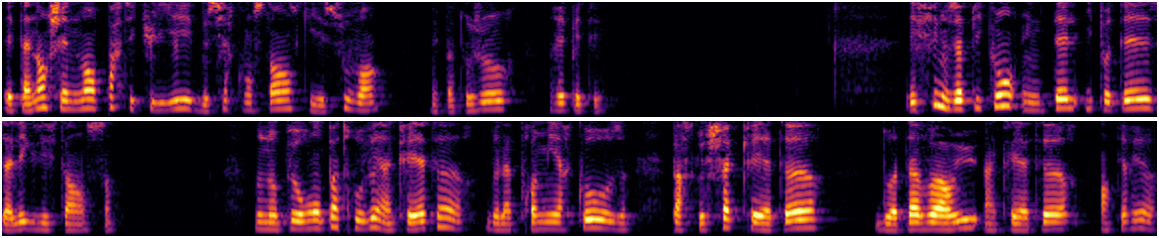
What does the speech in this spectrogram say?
est un enchaînement particulier de circonstances qui est souvent, mais pas toujours, répété. Et si nous appliquons une telle hypothèse à l'existence, nous ne pourrons pas trouver un créateur de la première cause parce que chaque créateur doit avoir eu un créateur antérieur.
